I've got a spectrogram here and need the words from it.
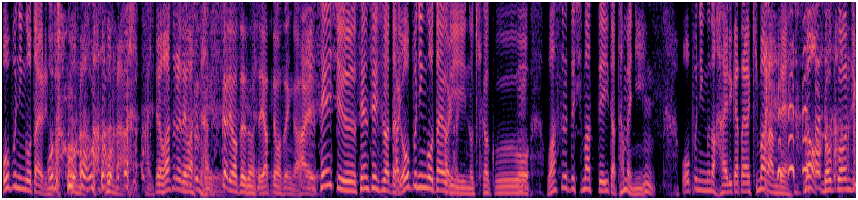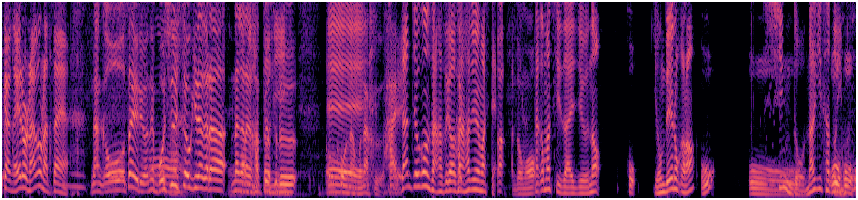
オープニングお便りのコーナー。コーナー。忘れてました。すっかり忘れてました。やってませんが。はい。先週、先々週あたり、はい。オープニングお便りの企画を忘れてしまっていたために、オープニングの入り方が決まらんで、の 録音時間がエロ長くなったんや。なんかお便りをね、募集しておきながら、なかなか発表するコーナーもなく。はい。団長ゴンさん、長谷川さん、はじめまして。あ、どうも。高松市在住のほ、呼んでええのかな？おお新藤渚とお言います。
